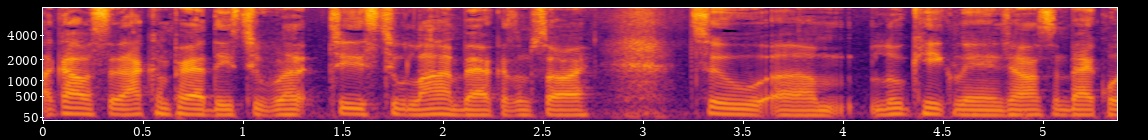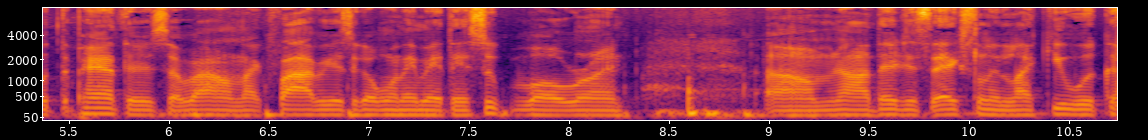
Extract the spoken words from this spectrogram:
like I was saying, I compared these two run- these two linebackers. I'm sorry, to um, Luke Kuechly and Johnson back with the Panthers around like five years ago when they made their Super Bowl run. Um, now they're just excellent, like you would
